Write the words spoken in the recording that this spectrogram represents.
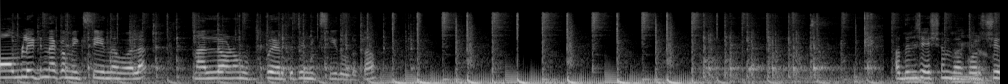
ഓംപ്ലേറ്റിനൊക്കെ മിക്സ് ചെയ്യുന്ന പോലെ നല്ലോണം ഉപ്പ് ചേർത്തിട്ട് മിക്സ് ചെയ്ത് കൊടുക്കാം. അതിനുശേഷം എന്താ കുറച്ച്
